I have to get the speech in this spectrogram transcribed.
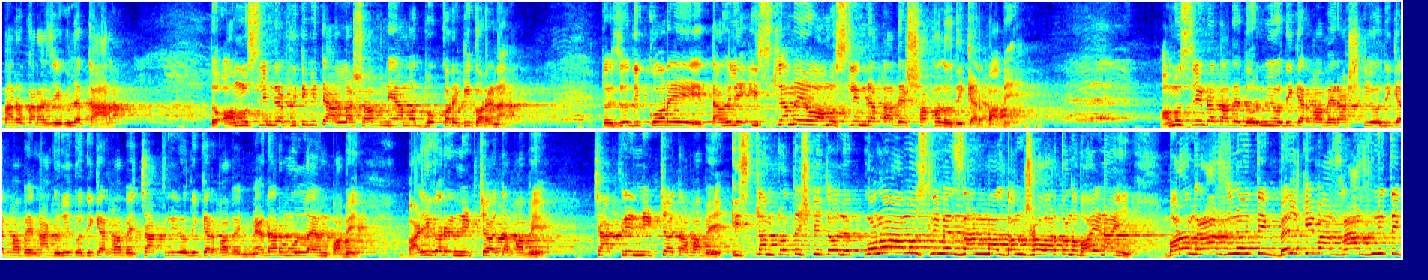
তারকারা যেগুলো কার? তো অমুসলিমরা পৃথিবীতে আল্লাহ সব নিয়ামত ভোগ করে, কি করে না? তো যদি করে, তাহলে ইসলামেও অমুসলিমরা তাদের সকল অধিকার পাবে। অমুসলিমরা তাদের ধর্মীয় অধিকার পাবে, রাষ্ট্রীয় অধিকার পাবে, নাগরিক অধিকার পাবে, চাকরির অধিকার পাবে, মেধার মূল্যায়ন পাবে, বাড়িঘরের নিশ্চয়তা পাবে, চাকরির নিশ্চয়তা পাবে। ইসলাম প্রতিষ্ঠিত হলে কোনো অমুসলিমের জানমাল ধ্বংস হওয়ার কোনো ভয় নাই। বরং রাজনৈতিক বেলকিবাজ, রাজনৈতিক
